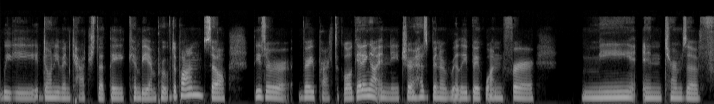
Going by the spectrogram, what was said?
we don't even catch that they can be improved upon. So these are very practical. Getting out in nature has been a really big one for me in terms of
